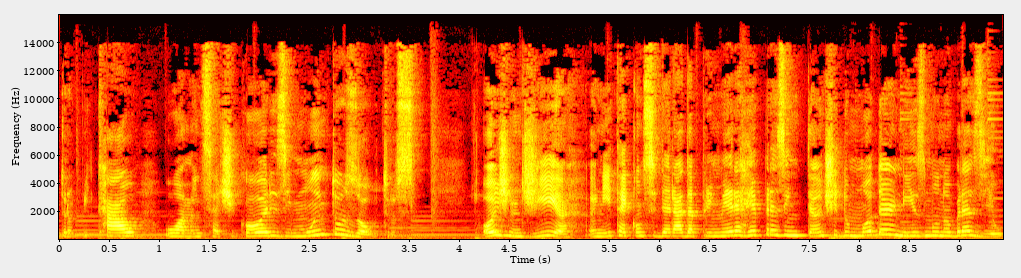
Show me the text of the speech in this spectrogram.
Tropical, O Homem de Sete Cores e muitos outros. Hoje em dia, Anitta é considerada a primeira representante do modernismo no Brasil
